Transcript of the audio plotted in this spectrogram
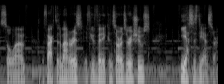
So um, the fact of the matter is, if you have any concerns or issues, yes is the answer.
